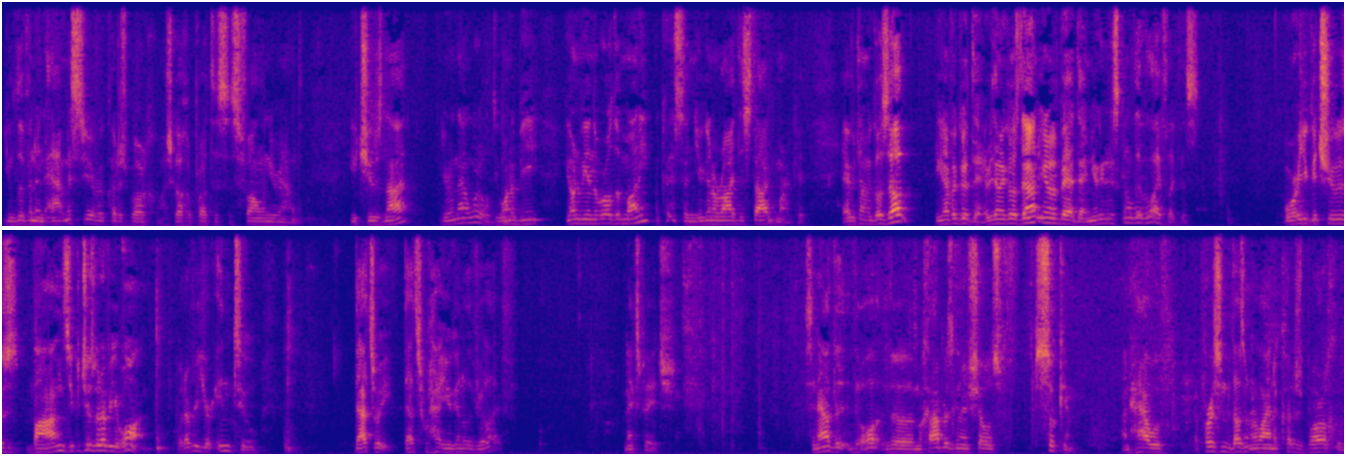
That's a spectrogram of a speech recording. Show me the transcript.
You live in an atmosphere of a Kodesh Baruch Hu. Hashgacha Pratis is following you around. You choose not, you're in that world. You want to be, you want to be in the world of money? Okay, so then you're going to ride the stock market. Every time it goes up, you're going to have a good day. Every time it goes down, you're going to have a bad day. And you're just going to live life like this. Or you could choose bonds. You could choose whatever you want. Whatever you're into, that's, what, that's how you're going to live your life. Next page. So now the, the, the Mechaber is going to show us psukim on how if a person who doesn't rely on a Kaddish Baruch Hu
